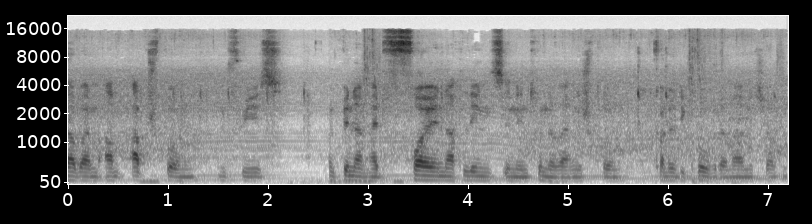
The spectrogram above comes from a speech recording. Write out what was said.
Da beim Absprung einen Freeze und bin dann halt voll nach links in den Tunnel reingesprungen. Konnte die Kurve danach nicht schaffen.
